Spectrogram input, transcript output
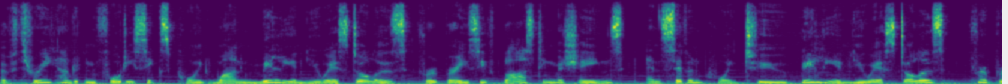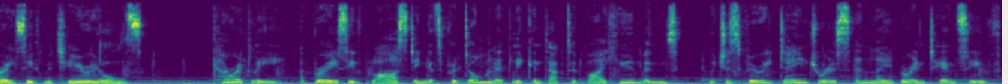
of 346.1 million US dollars for abrasive blasting machines and 7.2 billion US dollars for abrasive materials. Currently, abrasive blasting is predominantly conducted by humans, which is very dangerous and labour intensive.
